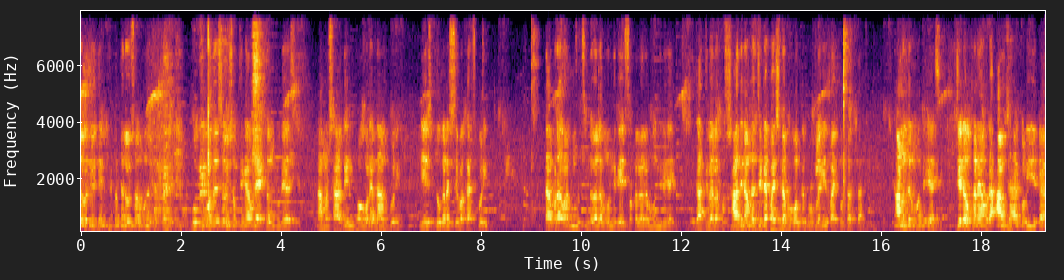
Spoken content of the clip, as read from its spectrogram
জগতে যদি আমি থাকতাম তাহলে ওই সবের মধ্যে থাকতাম। ভক্তি পথে এসে ওই সব থেকে আমরা একদম দূরে আসি আমরা সারাদিন ভগবানের নাম করি এই দোকানের সেবা কাজ করি। তারপরে আবার সন্ধ্যাবেলা মন্দিরে যাই সকালবেলা মন্দিরে যাই রাত্রিবেলা সারাদিন আমরা যেটা পাই সেটা ভগবানকে ভোগ লাগিয়ে পাই প্রসাদটা। আনন্দের মধ্যেই আছি। যেটা ওখানে আমরা আমিষ আহার করি যেটা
